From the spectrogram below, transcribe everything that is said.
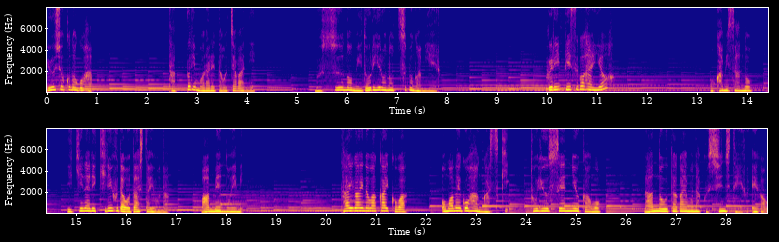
夕食のご飯たっぷり盛られたお茶碗に無数の緑色の粒が見えるグリーンピースご飯よおかみさんのいきなり切り札を出したような満面の笑み。大概の若い子はお豆ご飯が好きという先入観を何の疑いもなく信じている笑顔。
